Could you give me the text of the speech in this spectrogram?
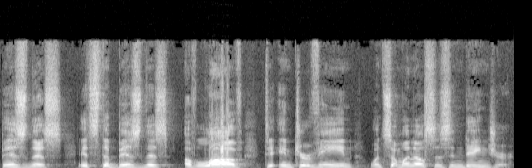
business. It's the business of love to intervene when someone else is in danger.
